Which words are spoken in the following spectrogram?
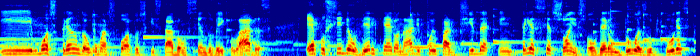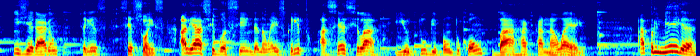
e mostrando algumas fotos que estavam sendo veiculadas. É possível ver que a aeronave foi partida em três seções. Houveram duas rupturas que geraram três sessões. Aliás, se você ainda não é inscrito, acesse lá youtube.com/canal aéreo. A primeira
